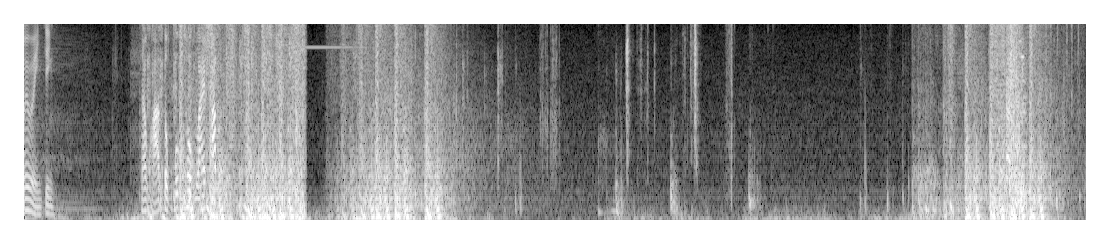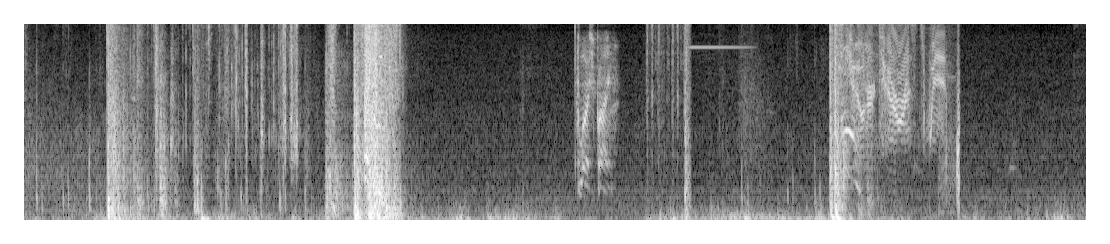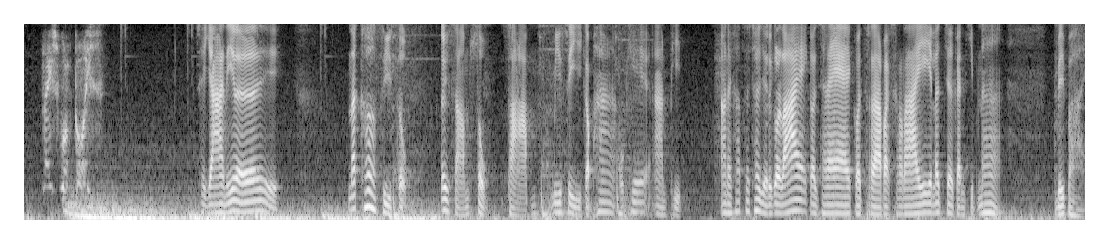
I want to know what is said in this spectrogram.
ไม่ไหวจริงๆทาขวาตกปุ๊บโชคร้ายปั๊บ ชายานี้เลย นักฆ่าสี่ศพเอ้ยสามศพสามมีสี่กับห้าโอเค อ่านผิดอะไรครับ ถ้าใช่อย่าลืมกดไลค์กดแชร์กดสลับใครแล้วเจอกันคลิปหน้า บ๊ายบาย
